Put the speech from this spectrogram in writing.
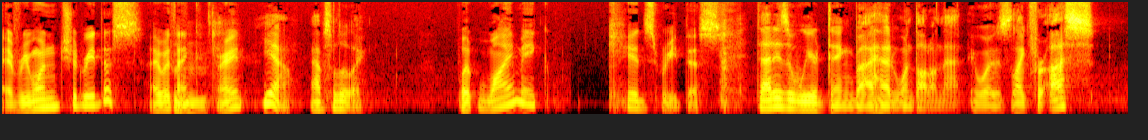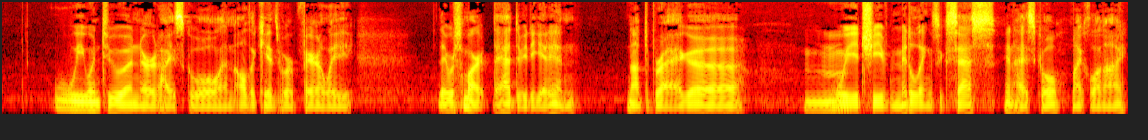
everyone should read this. I would think, Mm-hmm. right? Yeah, absolutely. But why make kids read this? That is a weird thing, but I had one thought on that. It was like for us, we went to a nerd high school, and all the kids were fairly. They were smart. They had to be to get in. Not to brag. Uh, We achieved middling success in high school, Michael and I.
